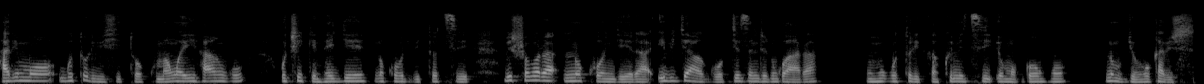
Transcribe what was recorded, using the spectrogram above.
harimo gutura ibishyito ku manywa y'ihangu gucika intege no kubura ibitotsi bishobora no kongera ibyago by'izindi ndwara nko guturika kw'imitsi yo mu bwonko n'umubyibuho ukabije.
